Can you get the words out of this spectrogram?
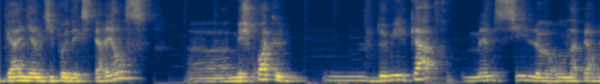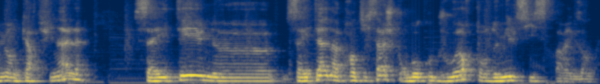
gagnent un petit peu d'expérience. mais je crois que 2004, même si on a perdu en quart de finale, ça a, été un apprentissage pour beaucoup de joueurs pour 2006, par exemple.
